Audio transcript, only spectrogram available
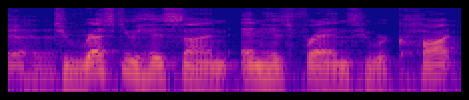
Yeah, to rescue his son and his friends who were caught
